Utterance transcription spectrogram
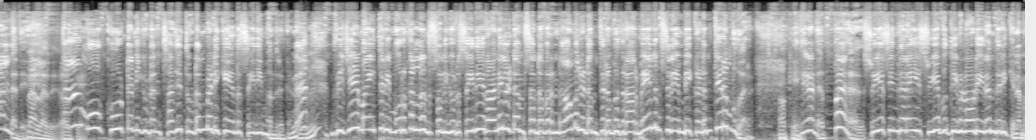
நல்லது நல்லது. தாமோ கூட்டணியுடன் சஜித் உடன்படிக்கை என்ற செய்தி வந்திருக்குன்னு விஜய் மைத்திரி முருகல் என்று சொல்லி ஒரு செய்தி ரணிலிடம் சென்றவர் நாமலிடம் திரும்புகிறார். மேலும் சில எம்பிக்களும் திரும்புவர். எப்ப சுய சிந்தனை சுய புத்திகளோடு இருந்திருக்கணும்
